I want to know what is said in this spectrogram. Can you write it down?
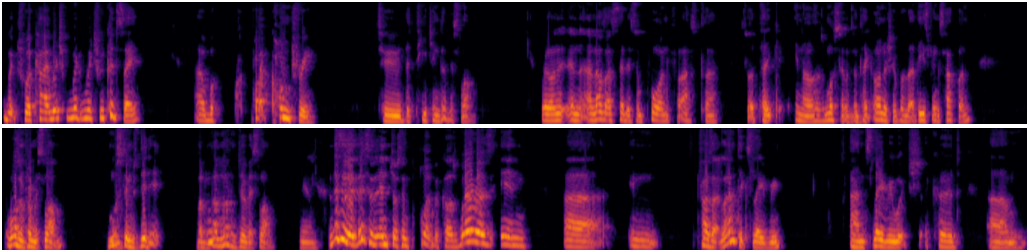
which were kind, which which we could say uh, were qu- quite contrary to the teachings of Islam. Well, and, and, and as I said, it's important for us to sort of take, you know, as Muslims, to take ownership of that. These things happen. It wasn't from Islam. Muslims did it, but Mm. not, nothing to do with Islam. Yeah. And this is a, this is an interesting point because whereas in uh, in transatlantic slavery and slavery which occurred, um,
